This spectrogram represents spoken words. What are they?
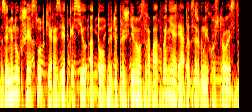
За минувшие сутки разведка сил АТО предупреждено срабатывание ряда взрывных устройств.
